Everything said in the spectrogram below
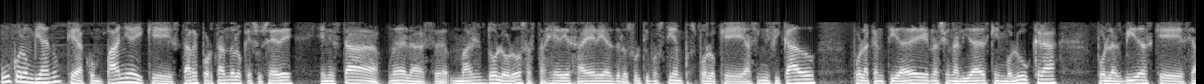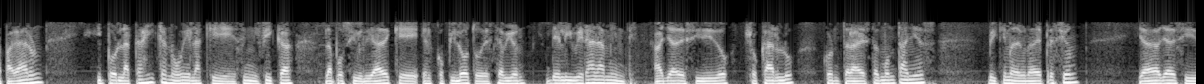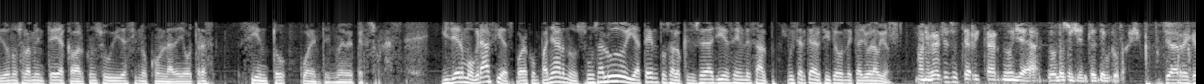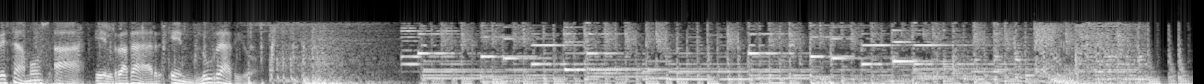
un colombiano que acompaña y que está reportando lo que sucede en esta una de las eh, más dolorosas tragedias aéreas de los últimos tiempos por lo que ha significado por la cantidad de nacionalidades que involucra por las vidas que se apagaron y por la trágica novela que significa la posibilidad de que el copiloto de este avión deliberadamente haya decidido chocarlo contra estas montañas, víctima de una depresión, y haya decidido no solamente acabar con su vida, sino con la de otras 149 personas. Guillermo, gracias por acompañarnos. Un saludo y atentos a lo que sucede allí en Saint Alp, muy cerca del sitio donde cayó el avión. Bueno, gracias a usted, Ricardo, y a todos los oyentes de Blue Radio. Ya regresamos a El Radar en Blue Radio.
